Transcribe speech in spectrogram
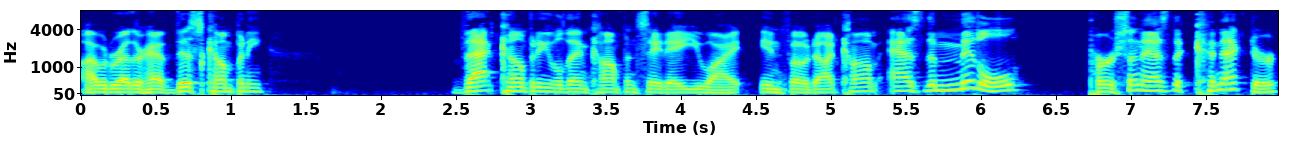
I would rather have this company. That company will then compensate AUIinfo.com as the middle person, as the connector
